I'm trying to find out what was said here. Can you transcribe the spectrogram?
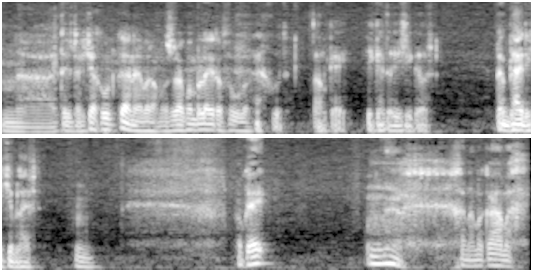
Nou, het is dat je goed kent, maar anders zou ik me beledigd voelen. Ja, goed, oké. Je kent de risico's. Ik ben blij dat je blijft. Oké. Nou, ga naar mijn kamer.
